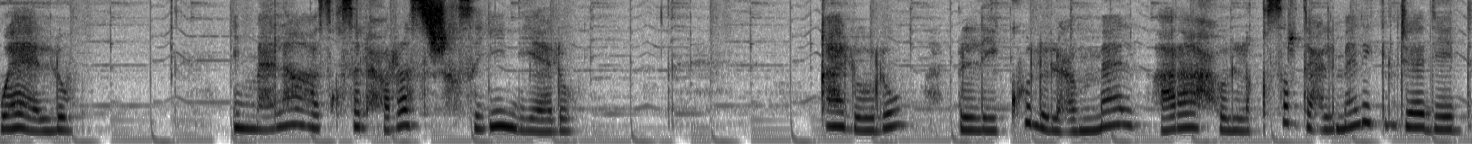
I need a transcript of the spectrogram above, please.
والو. إما لا سقسى الحراس الشخصيين ديالو. قالوا له بلي كل العمال راحوا للقصر تاع الملك الجديد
